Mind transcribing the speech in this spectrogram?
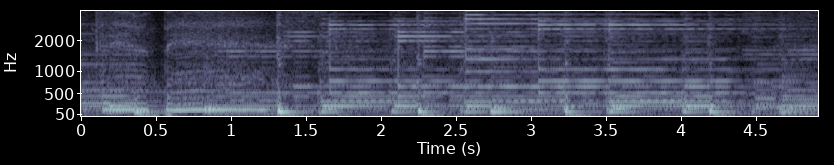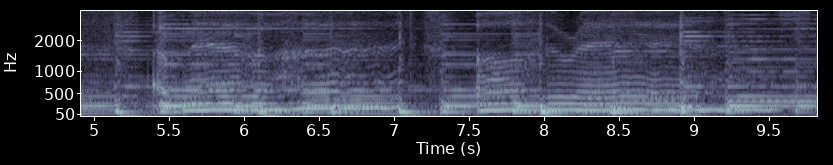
at their best. I've never heard of the rest.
